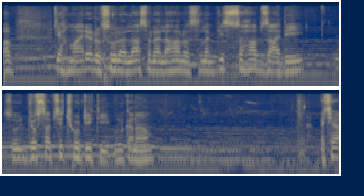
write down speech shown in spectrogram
अब कि हमारे रसूल अल्लाह सल्लल्लाहु अलैहि वसल्लम की साहबजादी जो सबसे छोटी थी, उनका नाम? अच्छा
